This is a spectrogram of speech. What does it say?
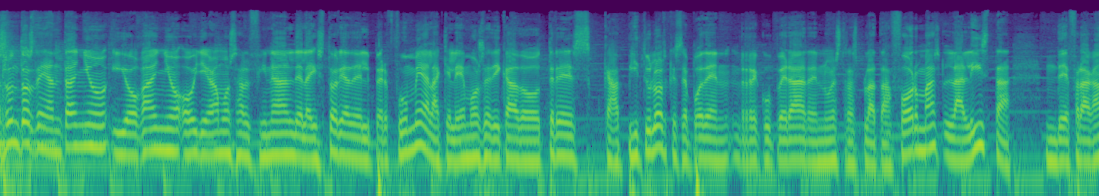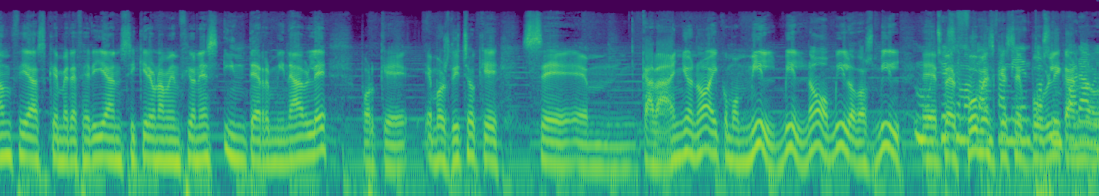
Asuntos de antaño y hogaño, hoy llegamos al final de la historia del perfume, a la que le hemos dedicado tres capítulos que se pueden recuperar en nuestras plataformas. La lista de fragancias que merecerían siquiera una mención es interminable, porque hemos dicho que se, em, cada año no hay como mil, mil, no, mil o dos mil eh, perfumes que se publican,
